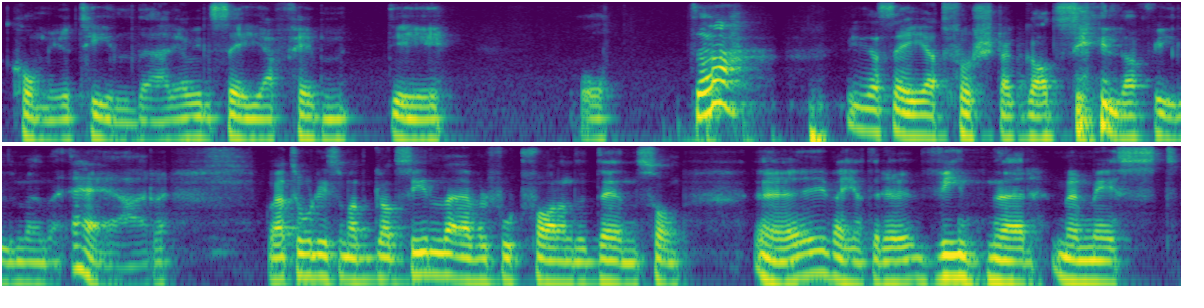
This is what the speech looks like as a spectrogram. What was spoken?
kommer ju till där. Jag vill säga 58 vill jag säga att första Godzilla-filmen är. Och jag tror liksom att Godzilla är väl fortfarande den som eh, vad heter det, vinner med mest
